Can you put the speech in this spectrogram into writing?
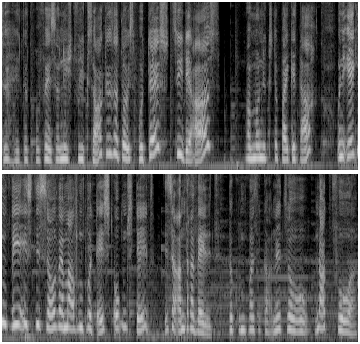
Da hätte der Professor nicht viel gesagt. Er sagt, da ist Protest, zieh dir aus. Haben wir nichts dabei gedacht. Und irgendwie ist es so, wenn man auf dem Protest oben steht, ist eine andere Welt. Da kommt man sich gar nicht so nackt vor.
